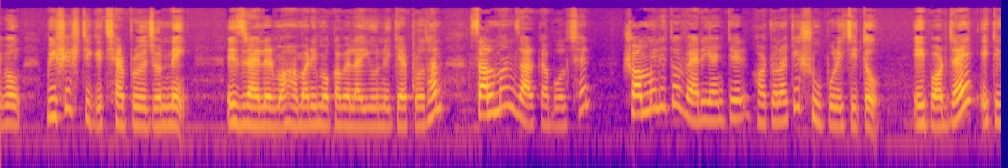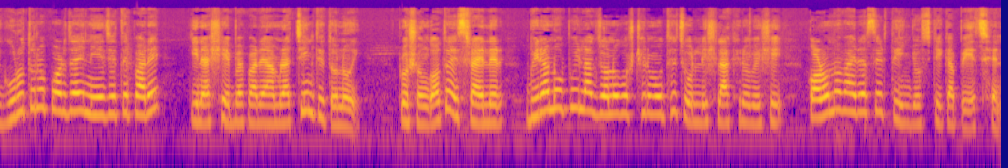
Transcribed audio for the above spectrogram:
এবং বিশেষ চিকিৎসার প্রয়োজন নেই। ইসরায়েলের মহামারী মোকাবেলা ইউনিটের প্রধান সালমান জারকা বলছেন, সম্মিলিত ভ্যারিয়েন্টের ঘটনাটি সুপরিচিত। এই পর্যায়ে এটি গুরুতর পর্যায়ে নিয়ে যেতে পারে, কিনা সে ব্যাপারে আমরা চিন্তিত নই। প্রসঙ্গত, ইসরায়েলের বিরানব্বই লাখ জনগোষ্ঠীর মধ্যে চল্লিশ লাখেরও বেশি করোনা ভাইরাসের তিন ডোজ টিকা পেয়েছেন।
